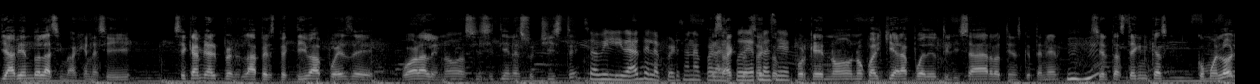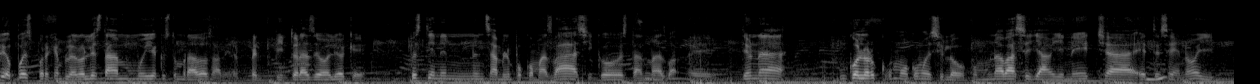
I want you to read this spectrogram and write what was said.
ya viendo las imágenes sí, sí cambia el la perspectiva pues de, órale, ¿no? Sí, sí tiene su chiste. Su habilidad de la persona para Exacto, poderlo exacto, hacer. porque no, no cualquiera puede utilizarlo, tienes que tener ciertas técnicas, como el óleo, pues, por ejemplo, el óleo está muy acostumbrados a ver pinturas de óleo que pues tienen un ensamble un poco más básico, están más, eh, tiene una un color como, ¿cómo decirlo? Como una base ya bien hecha, etc., ¿no? Y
